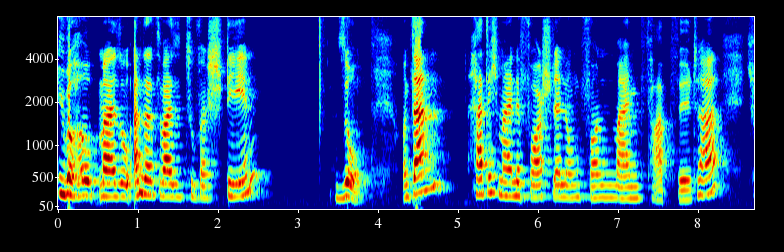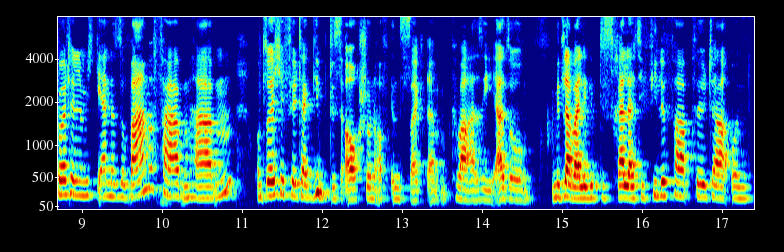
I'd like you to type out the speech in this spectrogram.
überhaupt mal so ansatzweise zu verstehen. So. Und dann hatte ich meine Vorstellung von meinem Farbfilter. Ich wollte nämlich gerne so warme Farben haben und solche Filter gibt es auch schon auf Instagram quasi. Also mittlerweile gibt es relativ viele Farbfilter und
